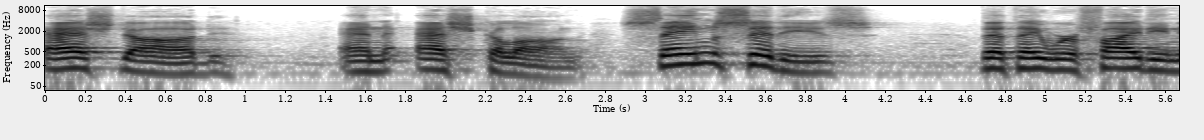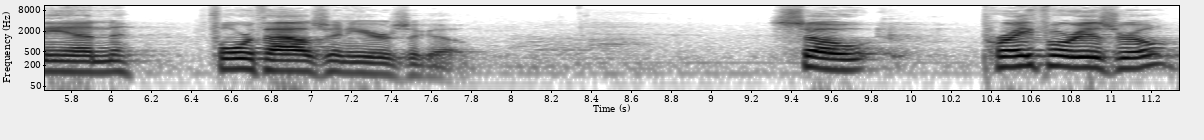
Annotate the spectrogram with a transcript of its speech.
Ashdod and Ashkelon, same cities that they were fighting in 4,000 years ago. So pray for Israel.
